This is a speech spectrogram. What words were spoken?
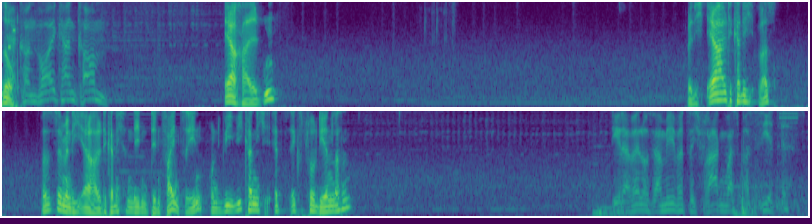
So, Der Konvoi kann kommen. erhalten. Wenn ich erhalte, kann ich... Was? Was ist denn, wenn ich erhalte? Kann ich dann den, den Feind sehen? Und wie, wie kann ich jetzt explodieren lassen? Die Ravellos Armee wird sich fragen, was passiert ist.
